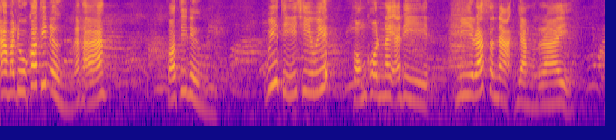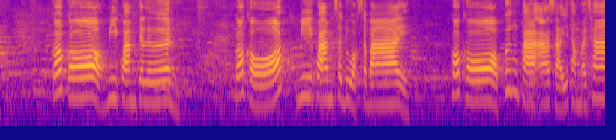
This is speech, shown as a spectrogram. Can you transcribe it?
อ่ามาดูข้อที่หนึ่งนะคะ ข้อที่หนึ่งวิถีชีวิตของคนในอดีต มีลักษณะอย่างไร ก็กอมีความเจริญ ก็ขอมีความสะดวกสบายข้อคอพึ่งพาอาศัยธรรมชา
